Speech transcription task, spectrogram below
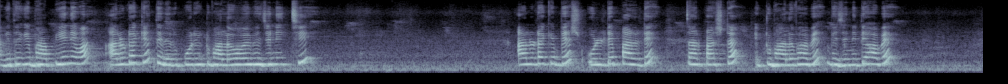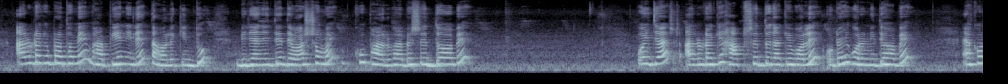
আগে থেকে ভাপিয়ে নেওয়া আলুটাকে তেলের উপরে একটু ভালোভাবে ভেজে নিচ্ছি। আলুটাকে বেশ উল্টে পাল্টে চার পাঁচটা একটু ভালোভাবে ভেজে নিতে হবে। আলুটাকে প্রথমে ভাপিয়ে নিলে তাহলে কিন্তু বিরিয়ানিতে দেওয়ার সময় খুব ভালোভাবে সেদ্ধ হবে। ওই জাস্ট আলুটাকে হাফ সেদ্ধ যাকে বলে, ওটাই করে নিতে হবে। এখন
